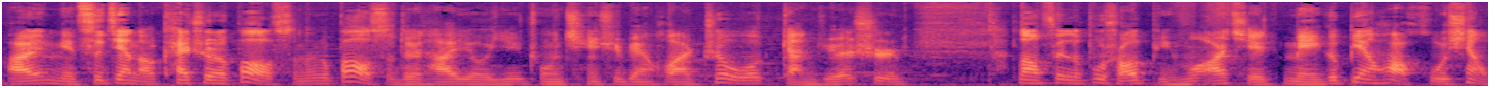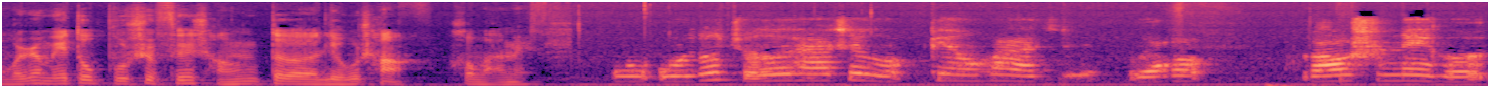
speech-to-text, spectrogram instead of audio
而每次见到开车的 boss，那个 boss 对她有一种情绪变化，这我感觉是浪费了不少笔墨，而且每个变化弧线，我认为都不是非常的流畅和完美。我我都觉得他这个变化主要主要是那个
